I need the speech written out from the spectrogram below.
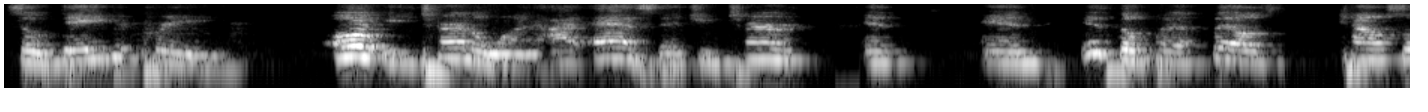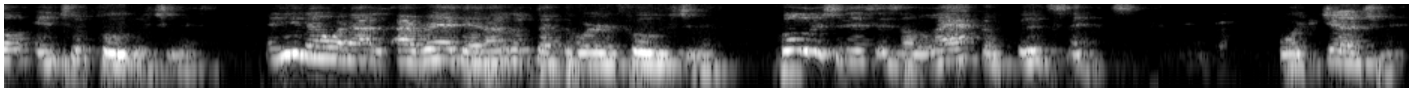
So David prayed, O eternal one, I ask that you turn and and Ahithophel's uh, counsel into foolishness. And you know, when I, I read that, I looked up the word foolishness. Foolishness is a lack of good sense or judgment,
